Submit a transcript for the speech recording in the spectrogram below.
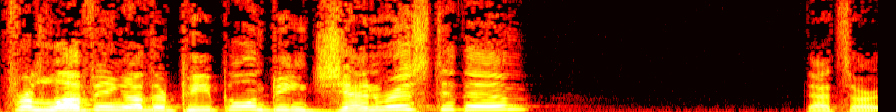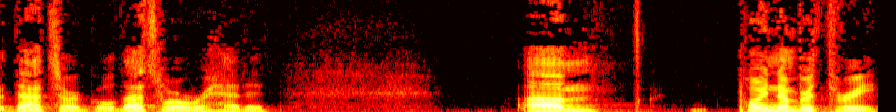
For loving other people and being generous to them? That's our, that's our goal. That's where we're headed. Um, point number three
